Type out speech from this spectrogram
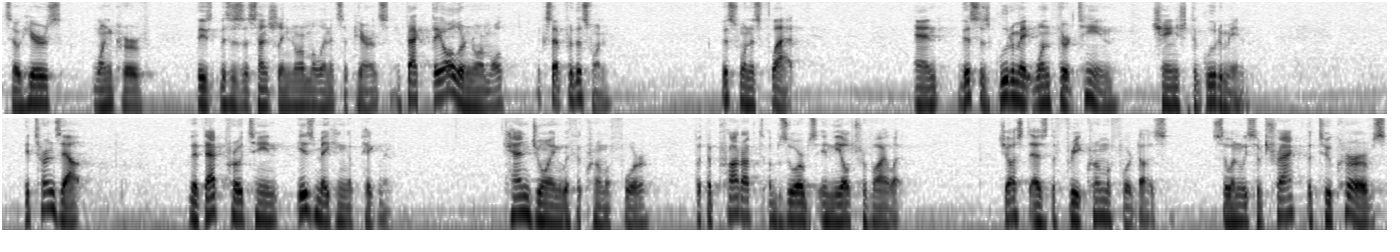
So here's one curve. These, this is essentially normal in its appearance. In fact, they all are normal, except for this one. This one is flat. And this is glutamate 113 changed to glutamine. It turns out that that protein is making a pigment, can join with the chromophore, but the product absorbs in the ultraviolet, just as the free chromophore does. So when we subtract the two curves,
